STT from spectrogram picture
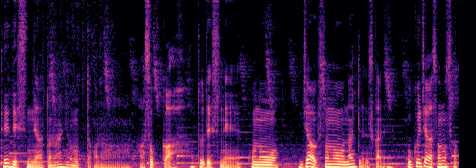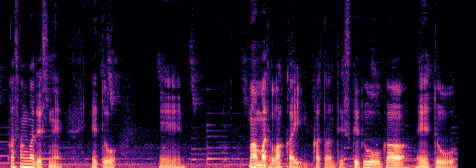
でですね、あと何を思ったかな。あ、そっか。あとですね、この、じゃあその、なんていうんですかね。僕じゃあその作家さんがですね、えっと、えー、まあまだ若い方ですけど、が、えっと、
